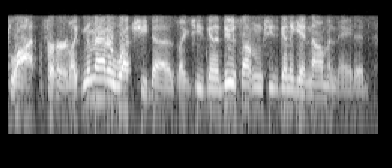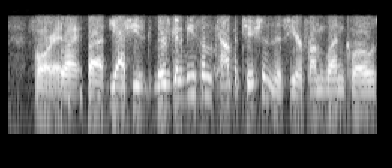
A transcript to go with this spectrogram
slot for her. Like no matter what she does, like she's gonna do something, she's gonna get nominated for it. Right. But yeah, she's there's gonna be some competition this year from Glenn Close,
